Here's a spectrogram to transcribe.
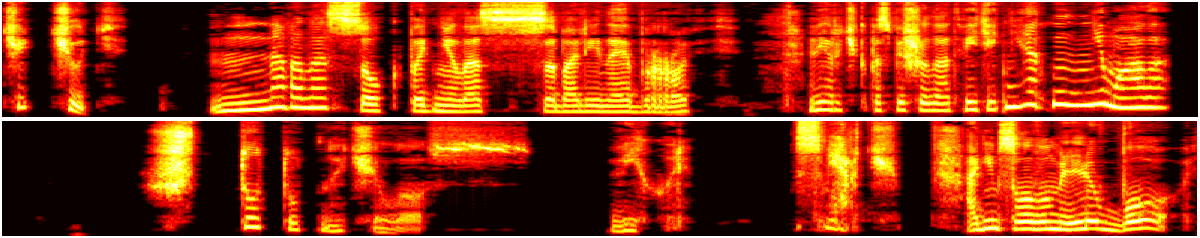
чуть-чуть. На волосок поднялась соболиная бровь. Верочка поспешила ответить, нет, немало. Что тут началось? Вихрь, смерч, одним словом, любовь.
